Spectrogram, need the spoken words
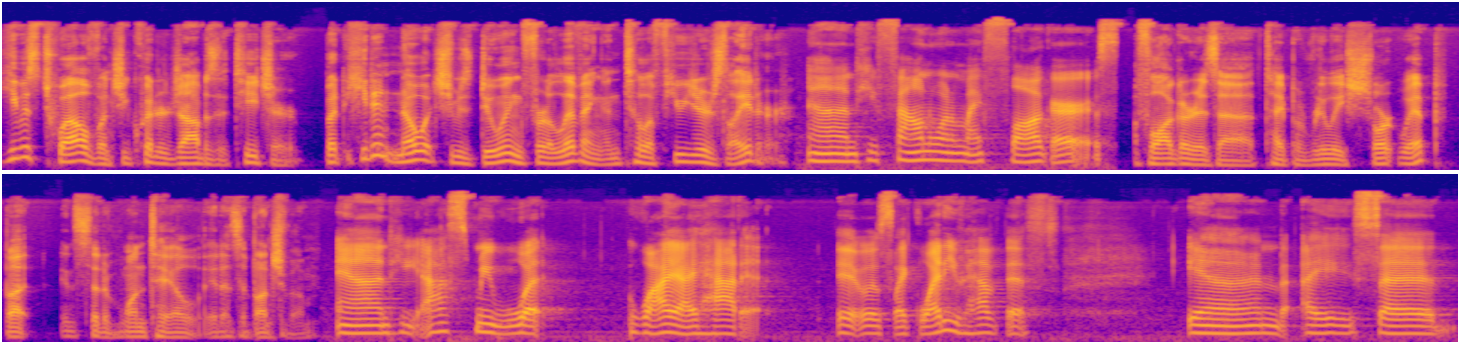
He was 12 when she quit her job as a teacher, but he didn't know what she was doing for a living until a few years later. And he found one of my floggers. A flogger is a type of really short whip, but instead of one tail, it has a bunch of them. And he asked me what why I had it. It was like, "Why do you have this?" And I said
